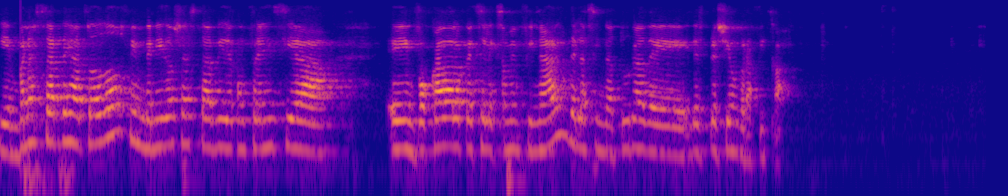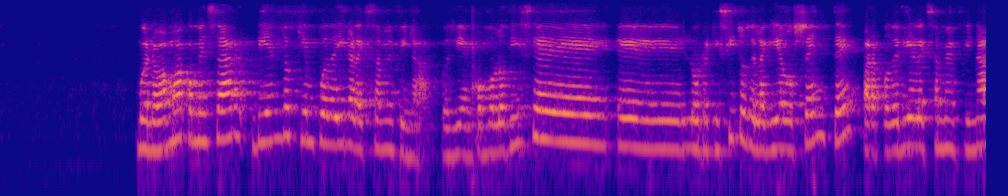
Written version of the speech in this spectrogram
Bien, buenas tardes a todos. Bienvenidos a esta videoconferencia eh, enfocada a lo que es el examen final de la asignatura de, expresión gráfica. Bueno, vamos a comenzar viendo quién puede ir al examen final. Pues bien, como lo dice eh, los requisitos de la guía docente, para poder ir al examen final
